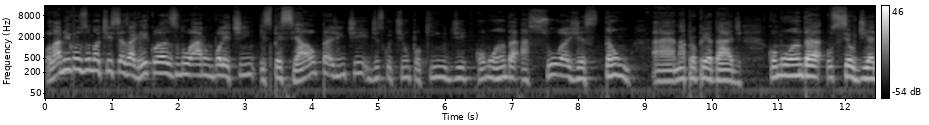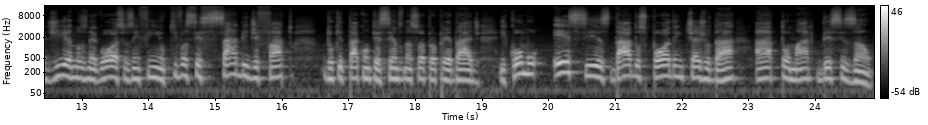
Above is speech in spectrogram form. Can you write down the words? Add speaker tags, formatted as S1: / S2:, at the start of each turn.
S1: Olá, amigos do Notícias Agrícolas, no ar um boletim especial para a gente discutir um pouquinho de como anda a sua gestão ah, na propriedade, como anda o seu dia a dia nos negócios, enfim, o que você sabe de fato do que está acontecendo na sua propriedade e como esses dados podem te ajudar a tomar decisão.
